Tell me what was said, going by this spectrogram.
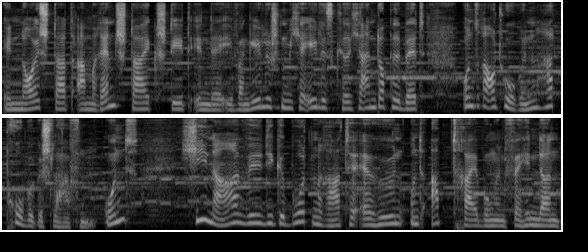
In Neustadt am Rennsteig steht in der evangelischen Michaeliskirche ein Doppelbett. Unsere Autorin hat Probe geschlafen. Und China will die Geburtenrate erhöhen und Abtreibungen verhindern.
